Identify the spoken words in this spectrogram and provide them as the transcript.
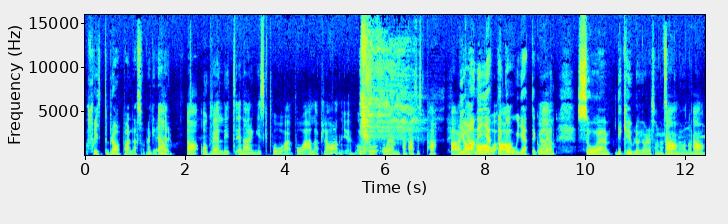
skitbra på alla sådana grejer. Ja, ja, och väldigt energisk på, på alla plan ju. Och, och, och en fantastisk pappa. Ja, han är vara, och- jättegod, jättegod han. Så eh, det är kul att göra sådana saker med honom. Ja.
